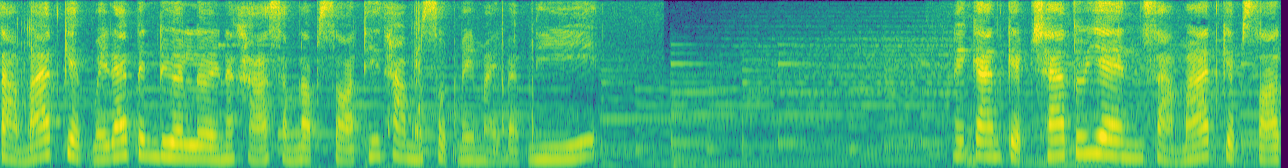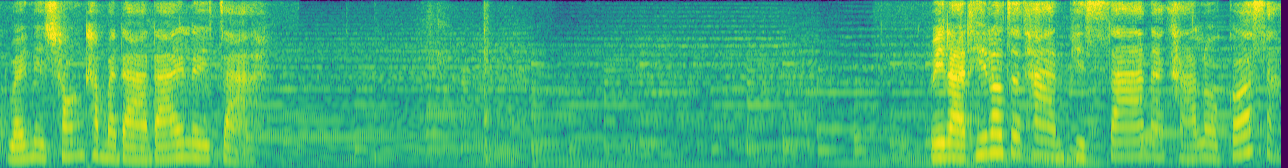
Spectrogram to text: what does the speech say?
สามารถเก็บไว้ได้เป็นเดือนเลยนะคะสำหรับซอสที่ทำสดใหม่ ๆ แบบนี้ ในการเก็บแช่ตู้เย็นสามารถเก็บซอสไว้ในช่องธรรมดาได้เลยจ้ะเวลาที่เราจะทานพิซซ่านะคะ เราก็สา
